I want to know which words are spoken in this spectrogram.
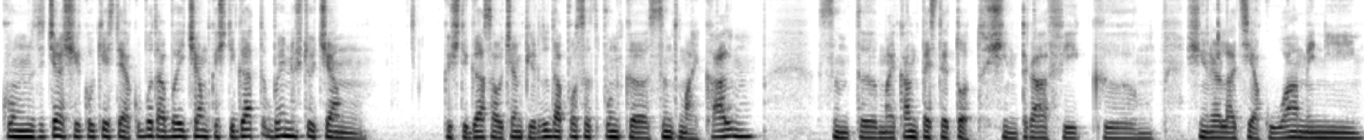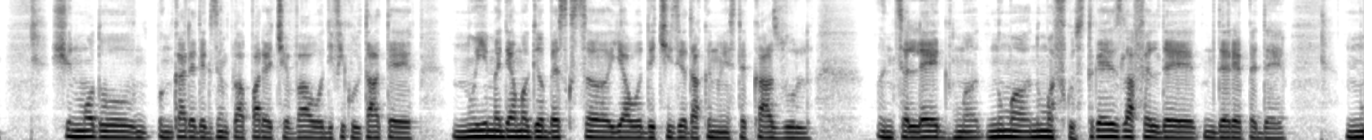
cum zicea și cu chestia cu buta, băi, ce am câștigat, băi, nu știu ce am câștigat sau ce am pierdut, dar pot să spun că sunt mai calm, sunt uh, mai calm peste tot, și în trafic, uh, și în relația cu oamenii, și în modul în care, de exemplu, apare ceva, o dificultate, nu imediat mă grăbesc să iau o decizie dacă nu este cazul, înțeleg, mă, nu, mă, nu mă frustrez la fel de, de repede, nu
